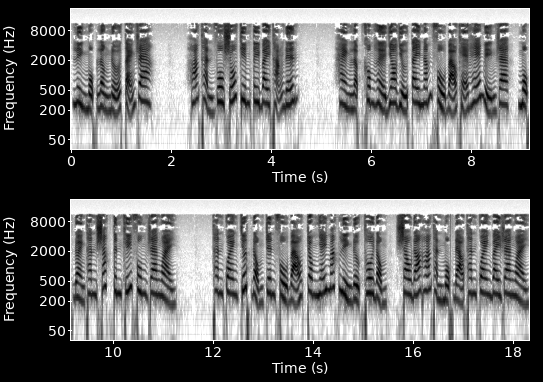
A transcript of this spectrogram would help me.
Liền một lần nữa tản ra. Hóa thành vô số kim ti bay thẳng đến. Hàng lập không hề do dự tay nắm phù bảo khẽ hé miệng ra. Một đoàn thanh sắc tinh khí phun ra ngoài. Thanh quan chớp động trên phù bảo trong nháy mắt liền được thôi động. Sau đó hóa thành một đạo thanh quan bay ra ngoài.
